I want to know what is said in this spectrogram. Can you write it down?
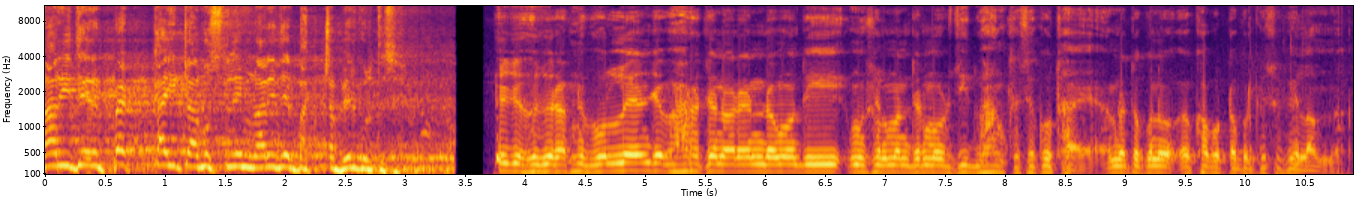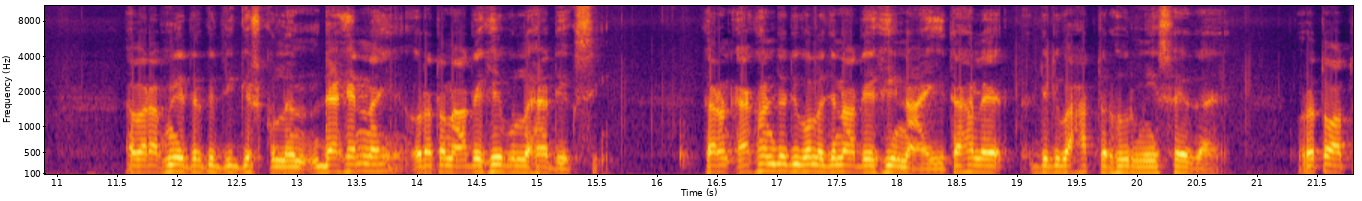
নারীদের পেট কাইটা মুসলিম নারীদের বাচ্চা বের করতেছে। এই যে হুজুর আপনি বললেন যে ভারতে নরেন্দ্র মোদী মুসলমানদের মসজিদ ভাঙতেছে কোথায়? আমরা তো কোনো খবর টবর কিছু পেলাম না। এবার আপনি এদেরকে জিজ্ঞেস করলেন, দেখেন নাই? ওরা তো না দেখেই বলল হ্যাঁ দেখছি। কারণ এখন যদি বলে যে না, দেখি নাই, তাহলে যদি বাহাত্তর হুর মিস হয়ে যায়, ওরা তো অত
